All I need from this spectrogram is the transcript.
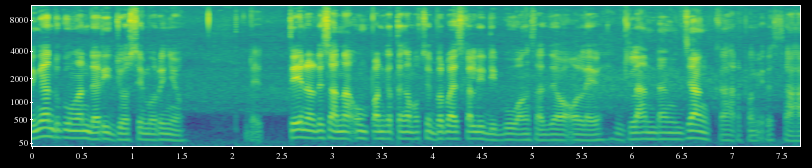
dengan dukungan dari Jose Mourinho. Trainer di sana umpan ke tengah maksudnya berbahaya sekali dibuang saja oleh gelandang jangkar pemirsa.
